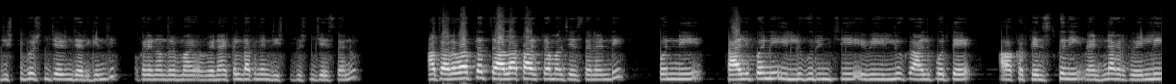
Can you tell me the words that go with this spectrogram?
డిస్ట్రిబ్యూషన్ చేయడం జరిగింది. ఒక రెండు వందల వినాయకుల దాకా నేను డిస్ట్రిబ్యూషన్ చేశాను. ఆ తర్వాత చాలా కార్యక్రమాలు చేశానండి. కొన్ని కాలిపోయిన ఇల్లు గురించి ఇవి ఇల్లు కాలిపోతే అక్కడ తెలుసుకుని వెంటనే అక్కడికి వెళ్ళి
